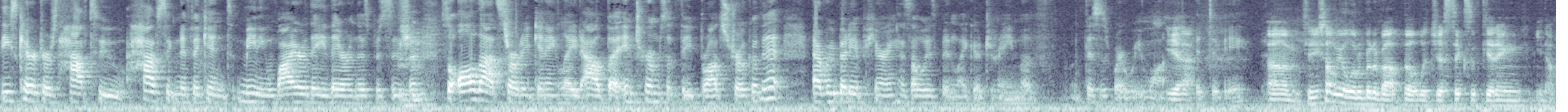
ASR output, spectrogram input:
these characters have to have significant meaning. Why are they there in this position? Mm-hmm. So all that started getting laid out. But in terms of the broad stroke of it, everybody appearing has always been like a dream of this is where we want Yeah. it to be. Um, can you tell me a little bit about the logistics of getting, you know,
